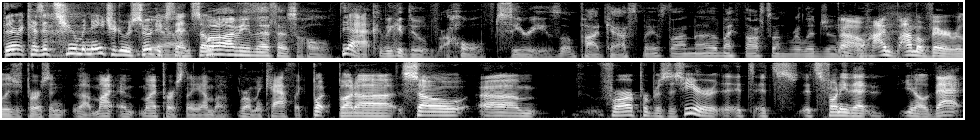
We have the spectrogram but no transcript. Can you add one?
they're because it's human nature to a certain Yeah. extent. So well, I mean, that, that's a whole. Yeah. we could do a whole series of podcasts based on uh, my thoughts on religion. No, I'm I'm a very religious person. Uh, my my personally, I'm a Roman Catholic. But but uh, so um, for our purposes here, it's it's it's funny that you know that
